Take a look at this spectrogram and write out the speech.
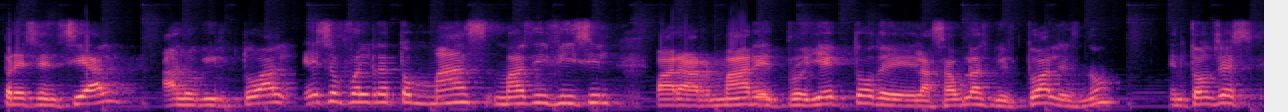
presencial a lo virtual. Ese fue el reto más, más difícil para armar el proyecto de las aulas virtuales, ¿no? Entonces,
